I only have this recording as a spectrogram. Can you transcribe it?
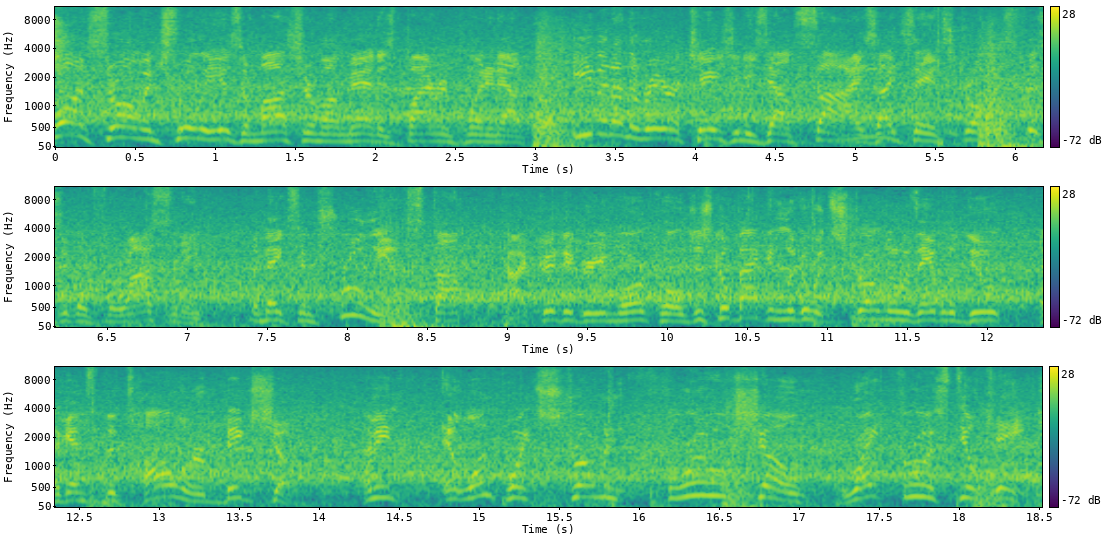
Braun Strowman truly is a monster among men, as Byron pointed out. Even on the rare occasion he's outsized, I'd say it's Strowman's physical ferocity that makes him truly unstoppable. I couldn't agree more, Cole. Just go back and look at what Strowman was able to do against the taller Big Show. I mean, at one point, Strowman threw Show right through a steel cage.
